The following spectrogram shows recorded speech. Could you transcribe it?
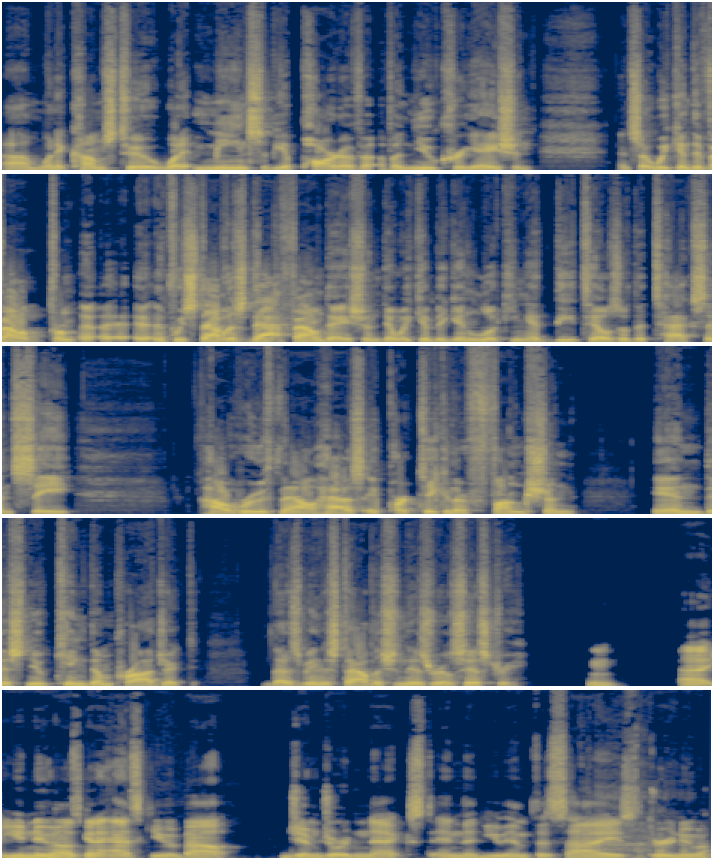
um, when it comes to what it means to be a part of, of a new creation. And so we can develop from, uh, uh, if we establish that foundation, then we can begin looking at details of the text and see how Ruth now has a particular function in this new kingdom project that is being established in Israel's history. Hmm. Uh, you knew I was going to ask you about Jim Jordan next, and that you emphasized through new eyes,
